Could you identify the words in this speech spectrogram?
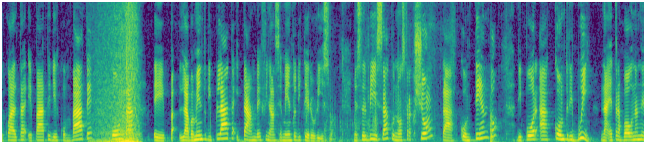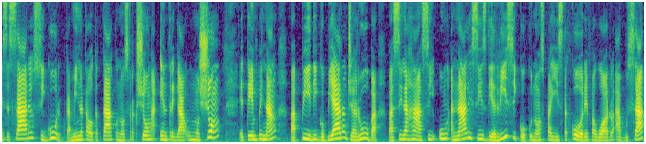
o qual está é parte de combate contra e lavamento de placa e também financiamento de terrorismo. Me serviça que nossa fração está contento de por a contribuir na e trabalho necessário, seguro, caminha tá outra tá com nossa a entregar uma moção e tempo não para pedir governo de Aruba para assinar um análise de risco que o nosso país está corre para o abusar,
